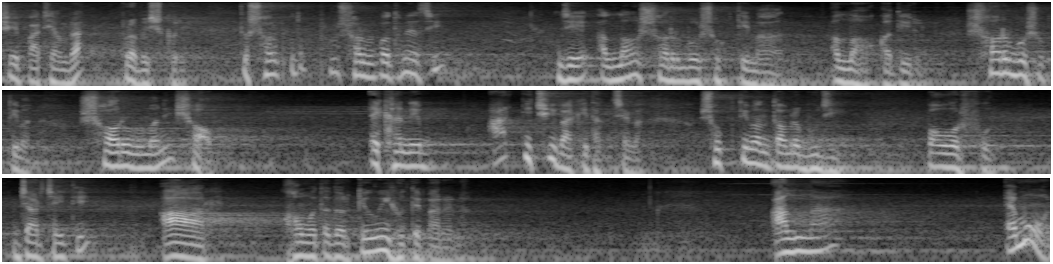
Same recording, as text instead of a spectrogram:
সেই পাঠে আমরা প্রবেশ করি। তো সর্বপ্রথমে আছি যে আল্লাহ সর্বশক্তিমান, আল্লাহ কাদির, সর্বশক্তিমান, সর্ব মানে সব। এখানে আর কিছুই বাকি থাকছে না। শক্তিমান তো আমরা বুঝি পাওয়ারফুল যার চাইতে আর ক্ষমতাধর কেউই হতে পারে না। আল্লাহ এমন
